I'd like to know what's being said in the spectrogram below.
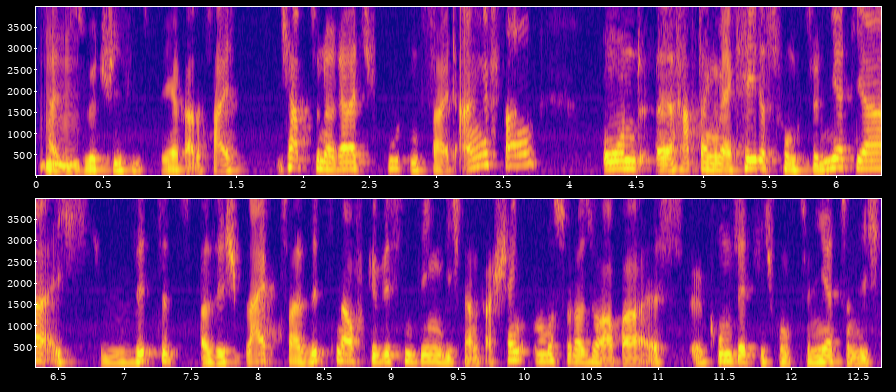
Das heißt, mhm. es wird viel, viel schwerer. Das heißt, ich habe zu einer relativ guten Zeit angefangen und äh, habe dann gemerkt, hey, das funktioniert ja. Ich sitze, also ich bleib zwar sitzen auf gewissen Dingen, die ich dann verschenken muss oder so, aber es äh, grundsätzlich funktioniert und ich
